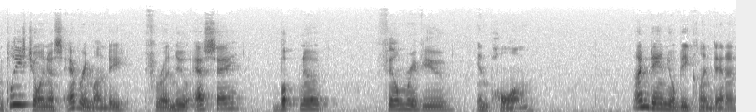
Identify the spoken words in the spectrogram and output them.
And please join us every Monday for a new essay book note, film review, and poem. I'm Daniel B. Clendenin.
